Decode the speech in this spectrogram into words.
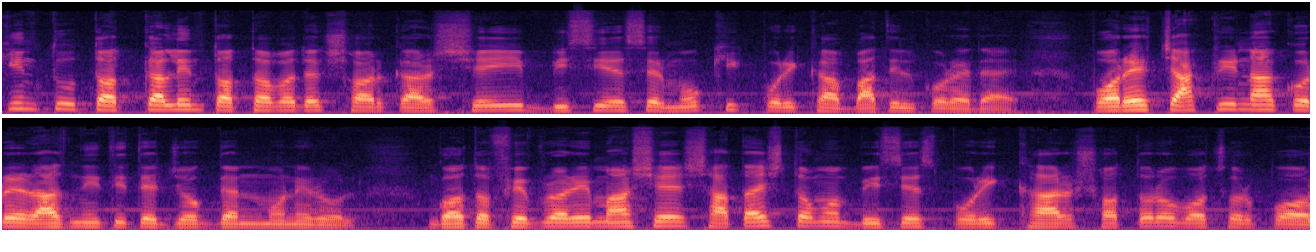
কিন্তু তৎকালীন তত্ত্বাবধায়ক সরকার সেই বিসিএস এর মৌখিক পরীক্ষা বাতিল করে দেয়। পরে চাকরি না করে রাজনীতিতে যোগ দেন মনিরুল। গত ফেব্রুয়ারি মাসে সাতাইশতম বিসিএস পরীক্ষার সতেরো বছর পর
